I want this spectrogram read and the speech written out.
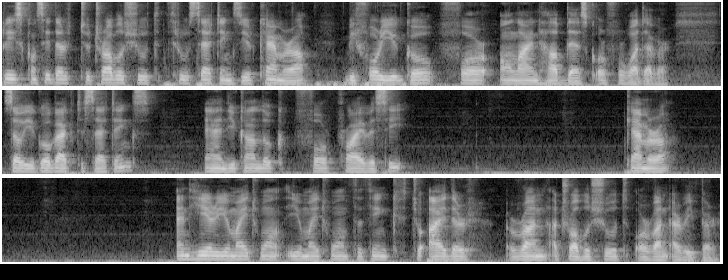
please consider to troubleshoot through settings your camera before you go for online help desk or for whatever. So you go back to settings and you can look for privacy, camera, and here you might want you might want to think to either run a troubleshoot or run a repair.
